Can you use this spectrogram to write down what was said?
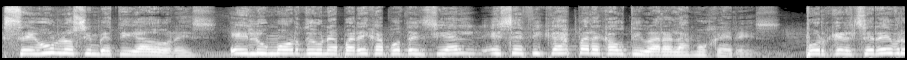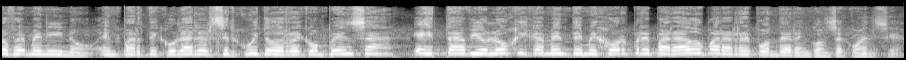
Según los investigadores, el humor de una pareja potencial es eficaz para cautivar a las mujeres, porque el cerebro femenino, en particular el circuito de recompensa, está biológicamente mejor preparado para responder en consecuencia.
